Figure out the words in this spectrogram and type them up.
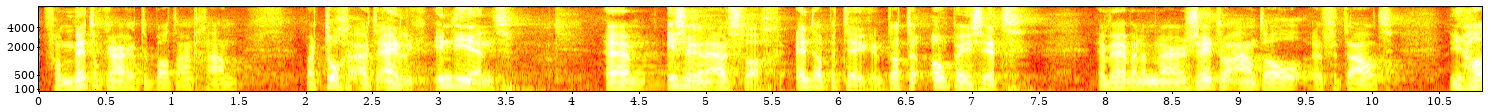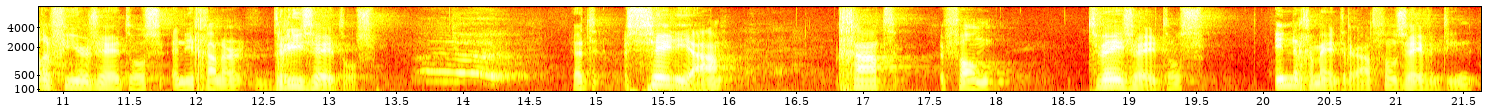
van met elkaar het debat aangaan. Maar toch uiteindelijk, in die end, um, is er een uitslag. En dat betekent dat de OPZ, en we hebben hem naar een zetelaantal uh, vertaald, die hadden vier zetels en die gaan er drie zetels. Het CDA gaat van twee zetels in de gemeenteraad van 17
